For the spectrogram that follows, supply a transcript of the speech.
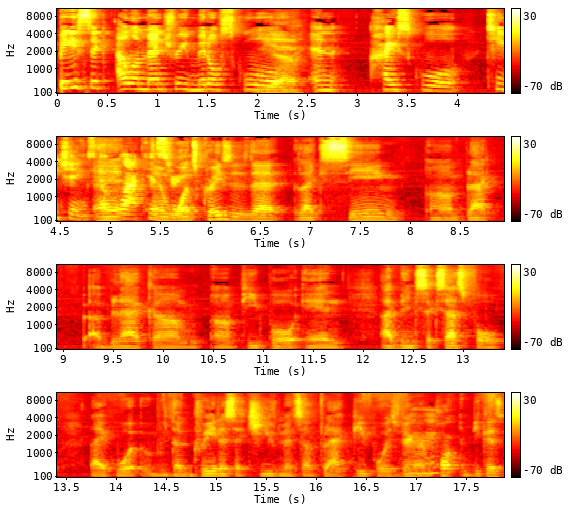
basic elementary middle school Yeah. and high school teachings of black history and what's crazy is that like seeing um, black uh, black um, uh, people in uh, being successful like what the greatest achievements of black people is very Mm-hmm. important because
